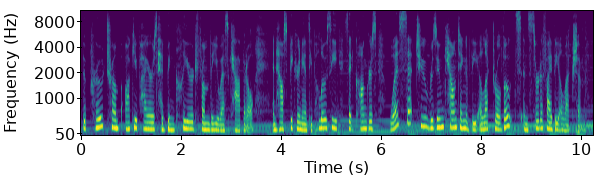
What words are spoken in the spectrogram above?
the pro Trump occupiers had been cleared from the U.S. Capitol, and House Speaker Nancy Pelosi said Congress was set to resume counting of the electoral votes and certify the election.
